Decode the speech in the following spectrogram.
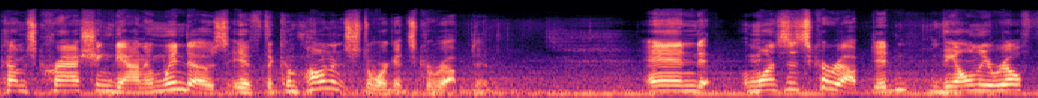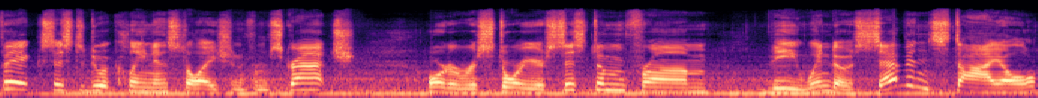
comes crashing down in Windows if the component store gets corrupted. And once it's corrupted, the only real fix is to do a clean installation from scratch or to restore your system from the Windows 7 style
